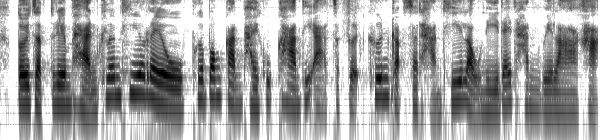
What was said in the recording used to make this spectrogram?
ๆ โดยจัดเตรียมแผนเคลื่อนที่เร็ว เพื่อป้องกันภัยคุกคามที่อาจจะเกิดขึ้นกับสถานที่เหล่านี้ได้ทันเวลาค่ะ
